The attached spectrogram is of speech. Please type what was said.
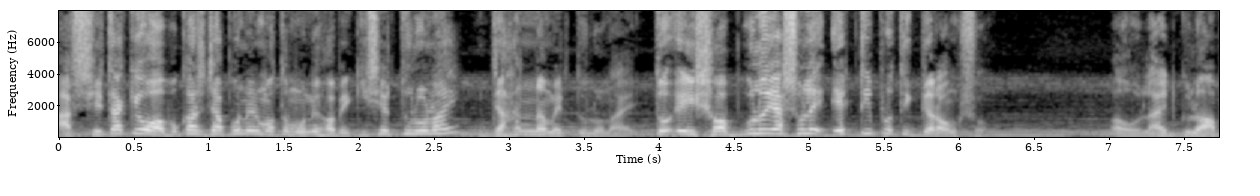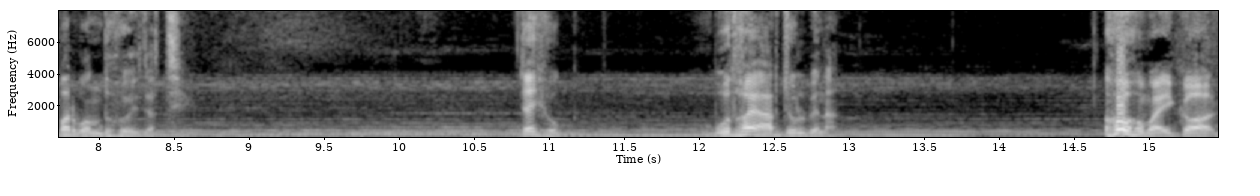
আর সেটাকেও অবকাশ যাপনের মতো মনে হবে কিসের তুলনায়? জাহান্নামের তুলনায়। তো এই সবগুলোই আসলে একটি প্রতিজ্ঞার অংশ। ও, লাইটগুলো আবার বন্ধ হয়ে যাচ্ছে। যাই হোক বোধ হয় আর জ্বলবে না। ও মাই গড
